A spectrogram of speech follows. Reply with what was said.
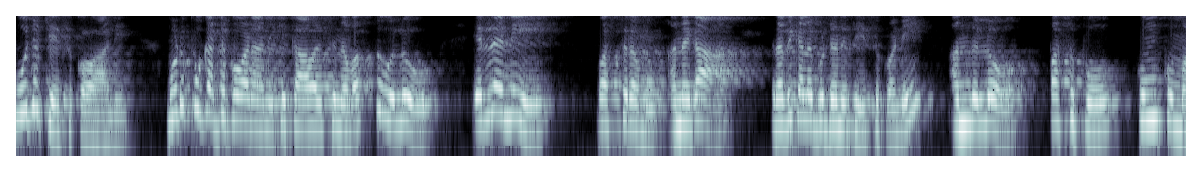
పూజ చేసుకోవాలి. ముడుపు కట్టుకోవడానికి కావలసిన వస్తువులు ఎర్రని వస్త్రము అనగా రవికల గుడ్డను తీసుకొని అందులో పసుపు కుంకుమ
